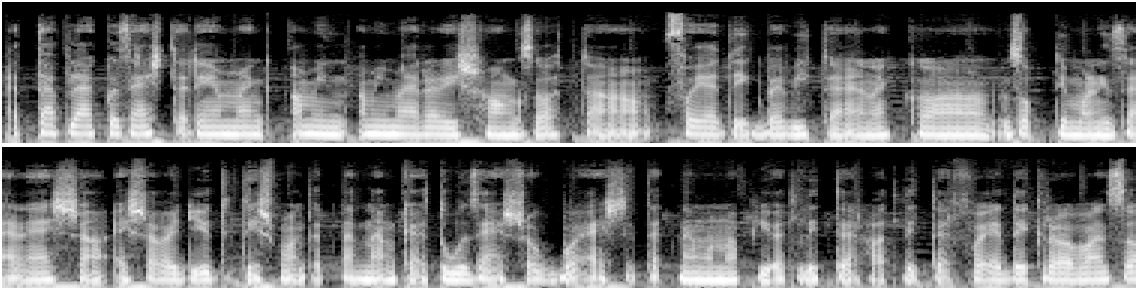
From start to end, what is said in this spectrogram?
Hát táplálkozás terén meg, ami, ami már el is hangzott, a folyadékbevitelnek az optimalizálása, és ahogy Judit is mondta, tehát nem kell túlzásokba esni, tehát nem a napi 5 liter, 6 liter folyadékról van szó,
